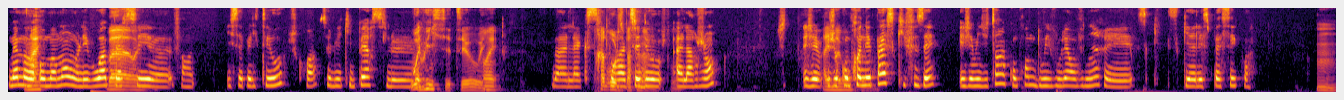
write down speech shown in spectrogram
Même Ouais. au moment où on les voit Bah, percer. euh, Enfin, il s'appelle Théo, je crois, celui qui perce le, Ouais. Oui, c'est Théo, oui. Ouais. bah, l'axe Très drôle, pour accéder au- je à l'argent. J'ai- j'ai- Ah, je comprenais pas ce qu'il faisait et j'ai mis du temps à comprendre d'où il voulait en venir et ce qui, ce qui allait se passer, quoi. Hmm.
